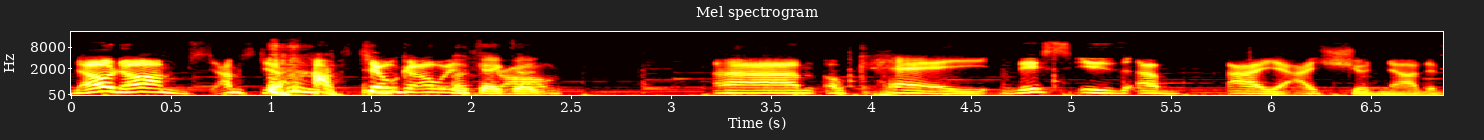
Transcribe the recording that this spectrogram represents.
No, no. I'm. I'm still. I'm still going. Okay, good. Um. Okay. This is a. Ah, yeah. I should not have.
